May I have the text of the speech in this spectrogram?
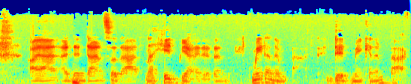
I, I didn't answer that, and I hid behind it, and it made an impact. It did make an impact.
